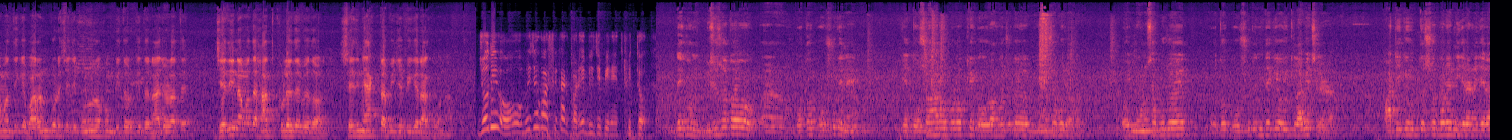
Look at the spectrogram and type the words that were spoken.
আমার দিকে বারণ করেছে যে কোনো রকম বিতর্কিত না জড়াতে। যেদিন আমাদের হাত খুলে দেবে দল সেদিন একটা বিজেপিকে রাখব না। যদিও অভিযোগ অস্বীকার করে বিজেপি নেতৃত্ব। দেখুন বিশেষত গত পরশু দিনে যে দশহারা উপলক্ষে গৌরাঙ্গ চোখে মনসা পুজো হয় ওই মনসা পুজোয় গত পরশু দিন থেকে ওই ক্লাবের ছেলেরা পার্টিকে উদ্দেশ্য করে নিজেরা নিজেরা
